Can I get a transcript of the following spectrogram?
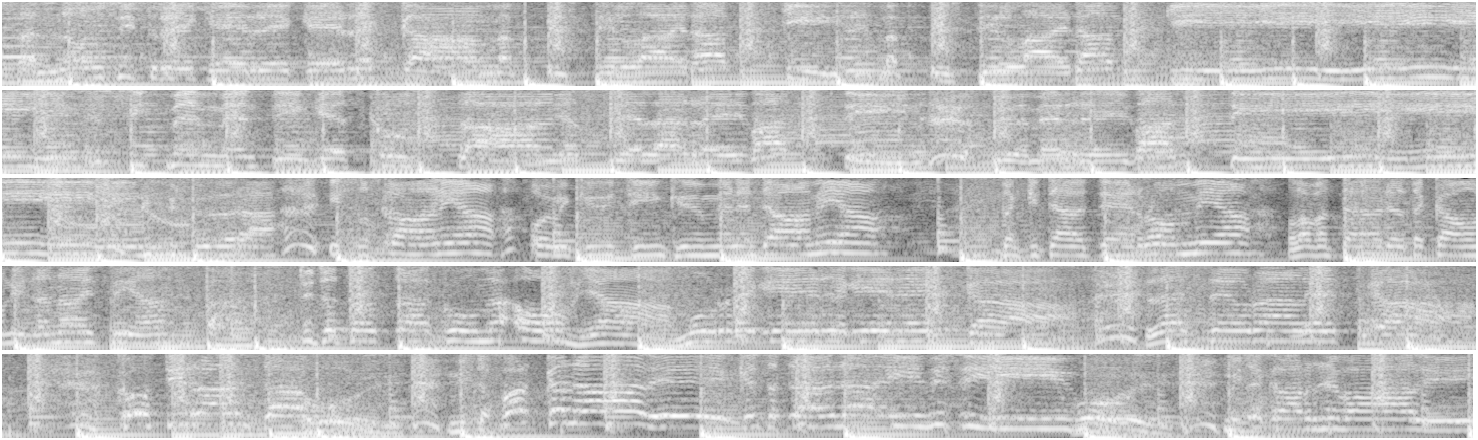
Sä nousit reke reke rekkaan Mä pistin laidat Scania Poimin kyytiin kymmenen daamia. Tankki täyteen rommia, lavan täydeltä kauniita naisia. Tytöt ottaa kun mä ohjaan, mun rege rege rekkaa Lähes seuraa letkaa, kohti rantaa hui. Mitä bakkanaali, kenttä täynnä ihmisiä voi Mitä karnevaali,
